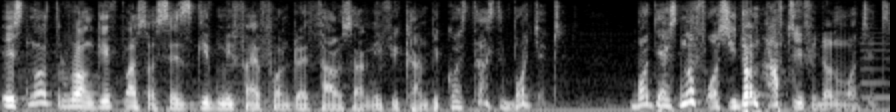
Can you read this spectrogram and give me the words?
it's not wrong if pastor says, Give me 500,000 if you can, because that's the budget. But there's no force. You don't have to if you don't want it.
